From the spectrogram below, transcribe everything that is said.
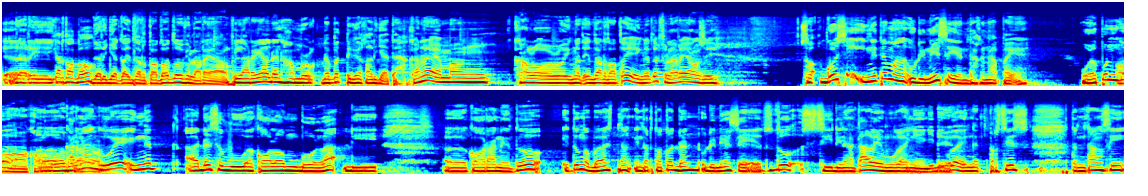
eh, Dari Intertoto. Dari jatah Intertoto tuh Villarreal. Villarreal dan Hamburg dapat tiga kali jatah. Karena emang kalau lo inget Intertoto ya ingetnya Villarreal sih. So, gue sih ingetnya malah Udinese ya entah kenapa ya. Walaupun gue Oh, kalau gua karena gue inget ada sebuah kolom bola di eh, koran itu itu ngebahas tentang Intertoto dan Udinese itu tuh si Di Natale mukanya. Jadi Iya. gue inget persis tentang si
